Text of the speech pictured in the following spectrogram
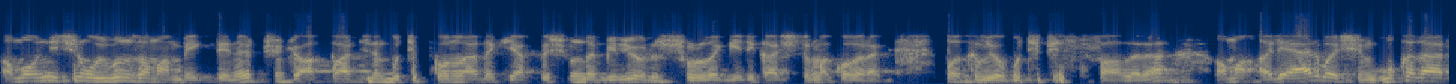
Ama onun için uygun zaman beklenir. Çünkü AK Parti'nin bu tip konulardaki yaklaşımını da biliyoruz. Şurada gedik açtırmak olarak bakılıyor bu tip istifalara. Ama Ali Erbaş'ın bu kadar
